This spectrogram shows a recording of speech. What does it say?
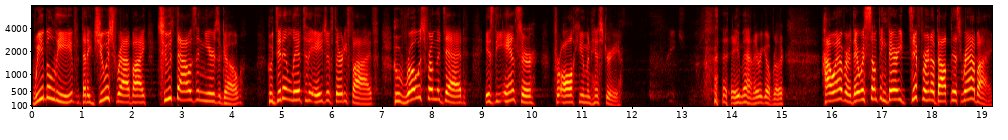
We believe that a Jewish rabbi 2,000 years ago who didn't live to the age of 35, who rose from the dead, is the answer for all human history. Amen. There we go, brother. However, there was something very different about this rabbi.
